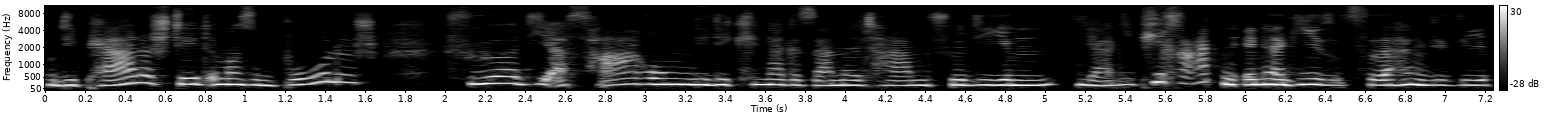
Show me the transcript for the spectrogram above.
Und die Perle steht immer symbolisch für die Erfahrungen, die die Kinder gesammelt haben, für die, ja, die Piratenenergie sozusagen, die sie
